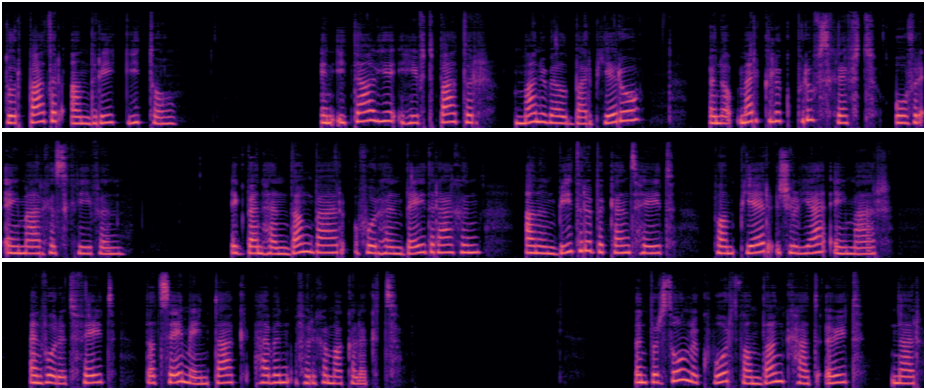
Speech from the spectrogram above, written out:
door pater André Guiton. In Italië heeft pater Manuel Barbiero een opmerkelijk proefschrift over Aymar geschreven. Ik ben hen dankbaar voor hun bijdragen aan een betere bekendheid van Pierre-Julien Aymar en voor het feit dat zij mijn taak hebben vergemakkelijkt. Een persoonlijk woord van dank gaat uit naar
